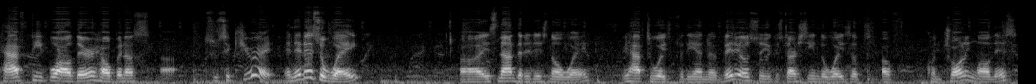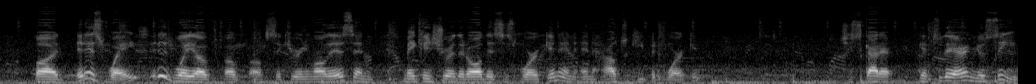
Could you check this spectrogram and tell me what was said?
have people out there helping us uh, to secure it. And it is a way. Uh, it's not that it is no way. we have to wait for the end of the video so you can start seeing the ways of, of controlling all this. But it is ways. It is way of, of, of securing all this and making sure that all this is working and, and how to keep it working. Just got to get to there and you'll see.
